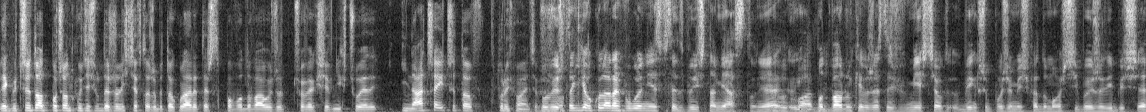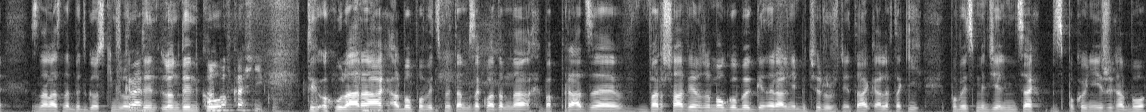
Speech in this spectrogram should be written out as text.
Jakby czy to od początku gdzieś uderzyliście w to, żeby te okulary też spowodowały, że człowiek się w nich czuje inaczej, czy to w którymś momencie Bo wiesz, w takich okularach w ogóle nie jest wstyd wyjść na miasto, nie? Dokładnie. Pod warunkiem, że jesteś w mieście o większym poziomie świadomości, bo jeżeli byś się znalazł na bydgoskim Londyn, Londynku, Albo w Kraśniku. w tych okularach, albo powiedzmy tam zakładam na chyba Pradze, w Warszawie, no to mogłoby generalnie być różnie, tak? Ale w takich powiedzmy dzielnicach spokojniejszych albo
